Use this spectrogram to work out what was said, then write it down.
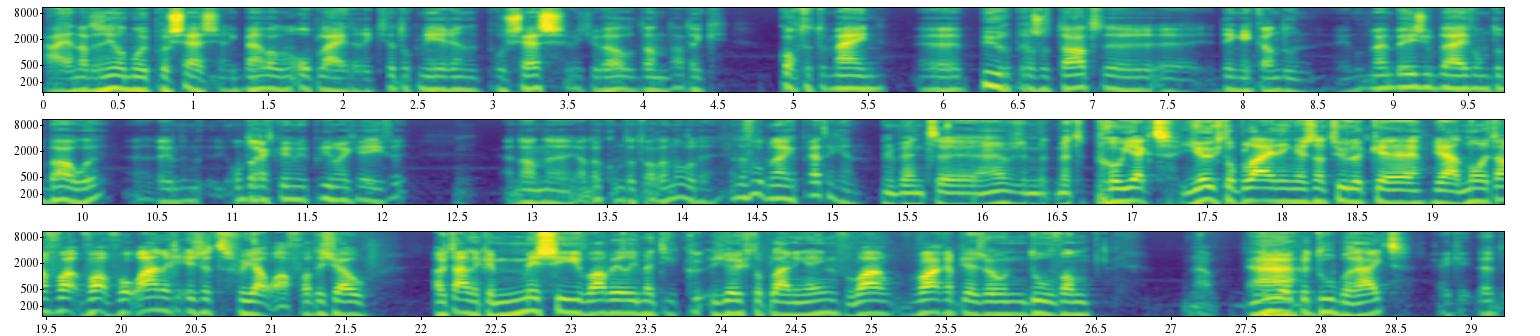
Ja, en dat is een heel mooi proces. En ik ben wel een opleider. Ik zit ook meer in het proces, weet je wel, dan dat ik korte termijn eh puur op resultaat eh, eh, dingen kan doen. Je moet mij bezig blijven om te bouwen. Eh, de opdracht kun je prima geven. En dan, eh, ja, dan komt het wel in orde. En daar voel ik me eigenlijk prettig in. U bent eh, met, met het project jeugdopleiding is natuurlijk eh, ja, nooit af. Wa- wanneer is het voor jou af? Wat is jouw uiteindelijke missie? Waar wil je met die jeugdopleiding heen? Waar, waar heb jij zo'n doel van? Nou, nu Ja. heb ik het doel bereikt. Kijk, dat,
